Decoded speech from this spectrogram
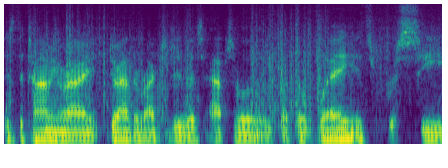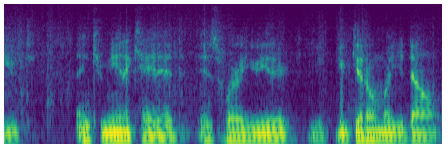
Is the timing right? Do I have the right to do this? Absolutely. But the way it's perceived and communicated is where you either you, you get them or you don't,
